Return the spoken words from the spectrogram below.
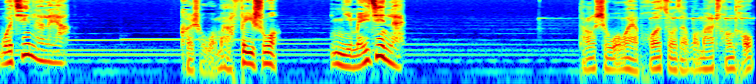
我进来了呀。”可是我妈非说：“你没进来。”当时我外婆坐在我妈床头，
